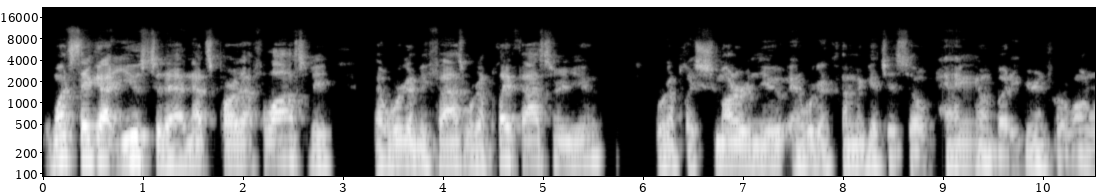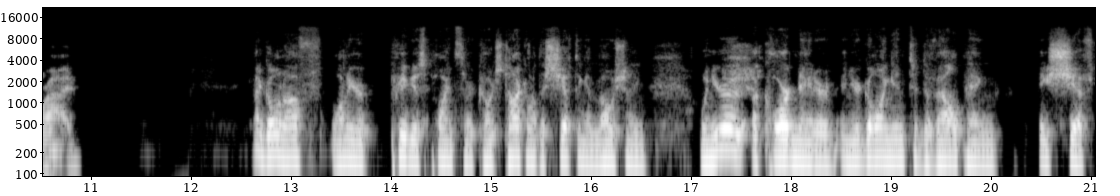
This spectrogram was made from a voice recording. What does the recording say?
once they got used to that, and that's part of that philosophy that we're going to be fast, we're going to play faster than you, we're going to play smarter than you, and we're going to come and get you. So hang on, buddy, you're in for a long ride. Kind of going off one of your previous points there, Coach, talking about the shifting and motioning when you're a, coordinator and you're going into developing a shift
